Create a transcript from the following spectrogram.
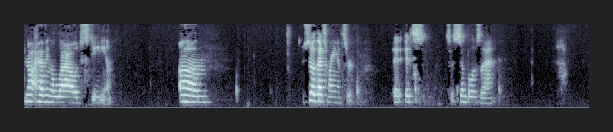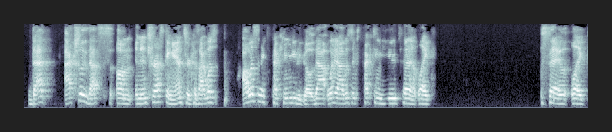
not having a loud stadium um so that's my answer. It, it's it's as simple as that. That actually, that's um, an interesting answer because I was I wasn't expecting you to go that way. I was expecting you to like say like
